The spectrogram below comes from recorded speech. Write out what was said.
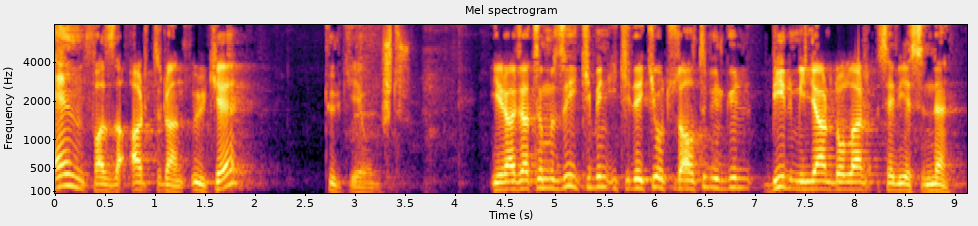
en fazla artıran ülke Türkiye olmuştur. İhracatımızı 2002'deki 36,1 milyar dolar seviyesinden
